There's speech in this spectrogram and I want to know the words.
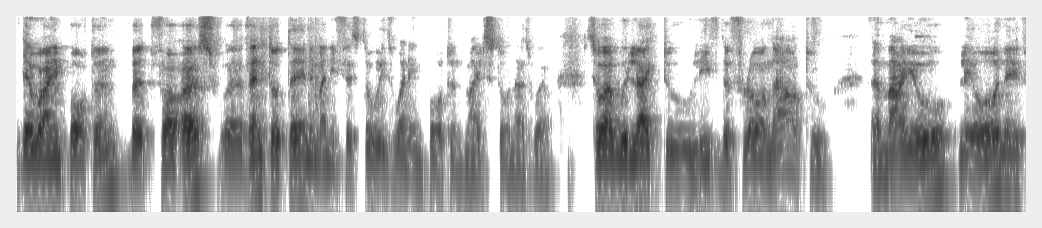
They were important, but for us, uh, Ventotene Manifesto is one important milestone as well. So I would like to leave the floor now to uh, Mario Leone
